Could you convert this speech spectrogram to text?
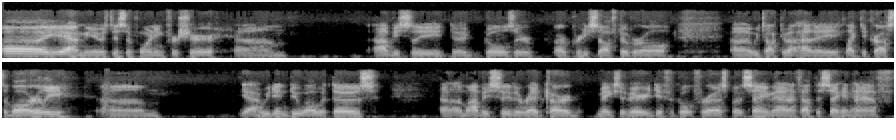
Uh, yeah, I mean, it was disappointing for sure. Um, obviously, the goals are, are pretty soft overall. Uh, we talked about how they like to cross the ball early. Um, yeah, we didn't do well with those. Um, obviously, the red card makes it very difficult for us. But saying that, I thought the second half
